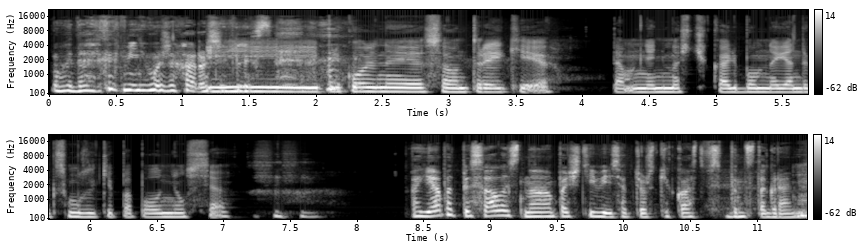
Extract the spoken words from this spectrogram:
Ой, да, это как минимум уже хороший плюс. И прикольные саундтреки. Там у меня немножечко альбом на Яндекс Музыке пополнился. А я подписалась на почти весь актерский каст в Инстаграме.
